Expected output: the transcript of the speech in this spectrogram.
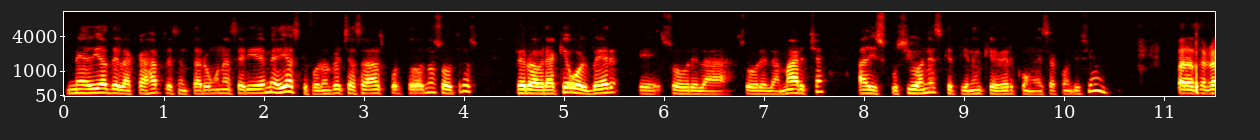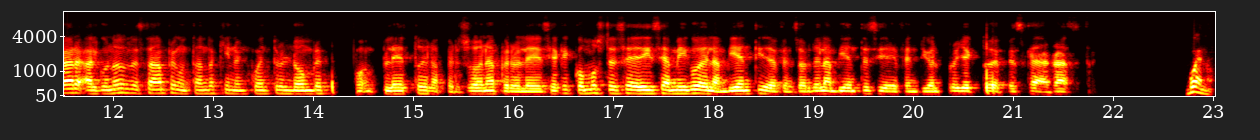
medias de la caja presentaron una serie de medidas que fueron rechazadas por todos nosotros, pero habrá que volver eh, sobre, la, sobre la marcha a discusiones que tienen que ver con esa condición. Para cerrar, algunos me estaban preguntando aquí, no encuentro el nombre completo de la persona, pero le decía que cómo usted se dice amigo del ambiente y defensor del ambiente si defendió el proyecto de pesca de arrastre. Bueno,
